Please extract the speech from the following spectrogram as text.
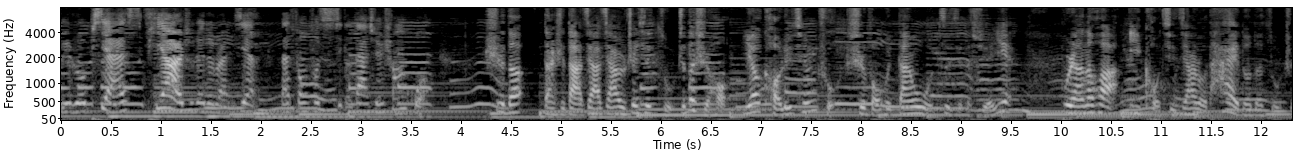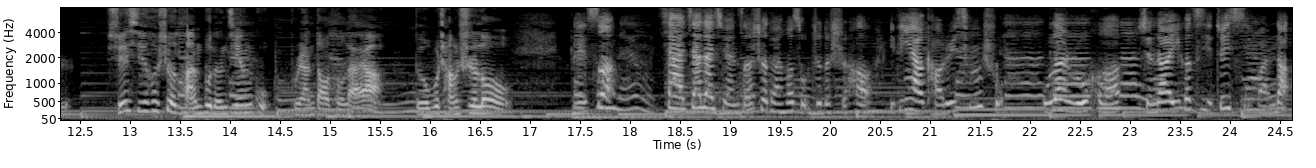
比如 PS、PR 之类的软件，来丰富自己的大学生活。是的，但是大家加入这些组织的时候，也要考虑清楚是否会耽误自己的学业。不然的话，一口气加入太多的组织，学习和社团不能兼顾，不然到头来啊，得不偿失喽。没错，大家在选择社团和组织的时候，一定要考虑清楚。无论如何，选到一个自己最喜欢的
